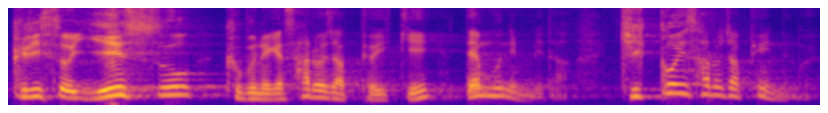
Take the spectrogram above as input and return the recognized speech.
그리스도 예수 그분에게 사로잡혀 있기 때문입니다. 기꺼이 사로잡혀 있는 거예요.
